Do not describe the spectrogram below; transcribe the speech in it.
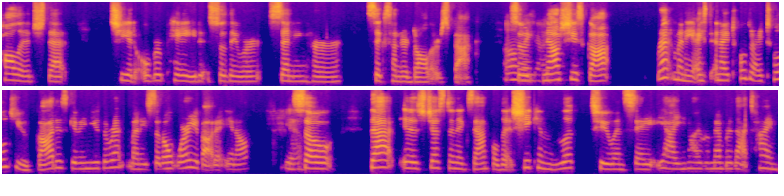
college that she had overpaid, so they were sending her six hundred dollars back. Oh so now she's got rent money. I and I told her, I told you, God is giving you the rent money, so don't worry about it. You know. Yeah. So that is just an example that she can look to and say, yeah, you know, I remember that time.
